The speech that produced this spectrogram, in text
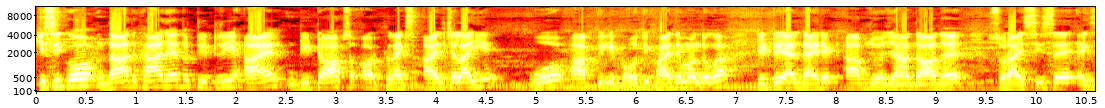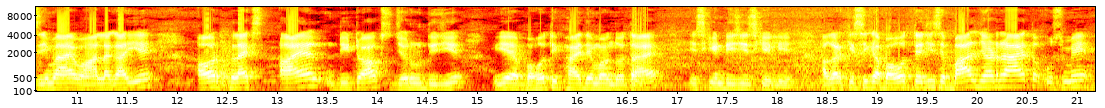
किसी को दाद खाज है तो टिटरी आयल, डिटॉक्स और फ्लैक्स आयल चलाइए। वो आपके लिए बहुत ही फ़ायदेमंद होगा। टिटरी आयल डायरेक्ट आप जो है, जहाँ दाद है सोराइसिस है एक्जिमा है, वहाँ लगाइए। और फ्लैक्स आयल डिटॉक्स ज़रूर दीजिए। ये बहुत ही फ़ायदेमंद होता है स्किन डिज़ीज़ के लिए। अगर किसी का बहुत तेज़ी से बाल झड़ रहा है तो उसमें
